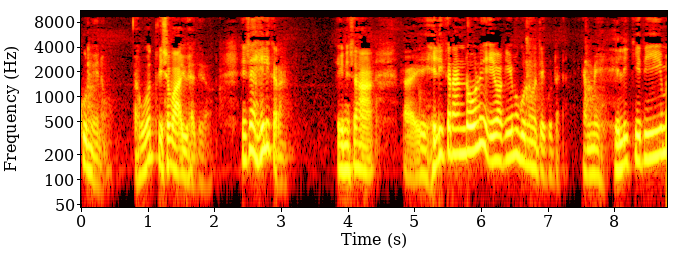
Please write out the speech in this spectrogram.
කුණු වෙනවා. වැහුවොත් විෂ වායු හැදෙනවා. ඒ නිසා හෙලි කරන්න. ඒ නිසා හෙලි කරන්න ඕනේ ඒ වගේම ගුණවතෙකුට. මේ හෙලි කිරීම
